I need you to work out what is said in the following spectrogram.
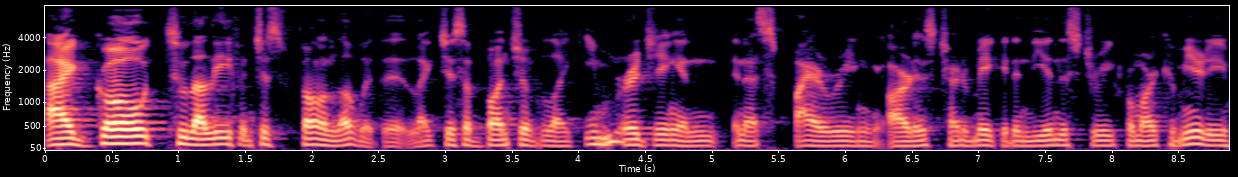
I go to LALIFF and just fell in love with it. Like just a bunch of like emerging and, and aspiring artists trying to make it in the industry from our community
